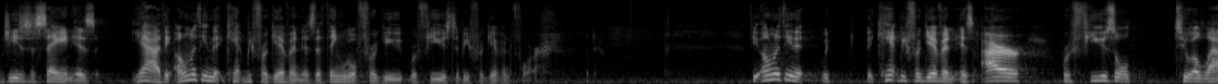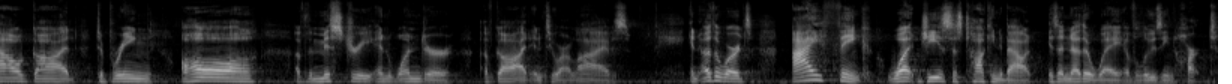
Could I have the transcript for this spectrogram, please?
Jesus is saying is yeah, the only thing that can't be forgiven is the thing we'll refuse to be forgiven for. The only thing that, we, that can't be forgiven is our refusal to allow God to bring all of the mystery and wonder of God into our lives. In other words, I think what Jesus is talking about is another way of losing heart.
